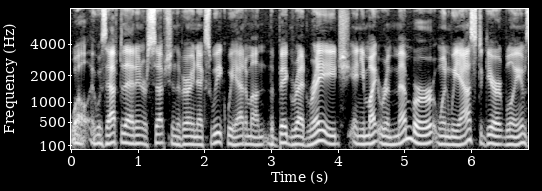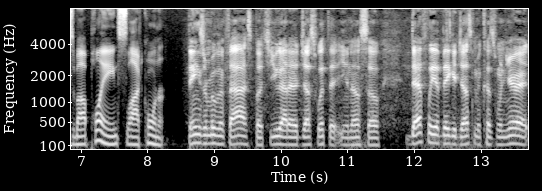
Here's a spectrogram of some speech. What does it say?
Well, it was after that interception the very next week we had him on the Big Red Rage, and you might remember when we asked Garrett Williams about playing slot corner. Things are moving fast, but you got to adjust with it, you know. So definitely a big adjustment because when you're at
